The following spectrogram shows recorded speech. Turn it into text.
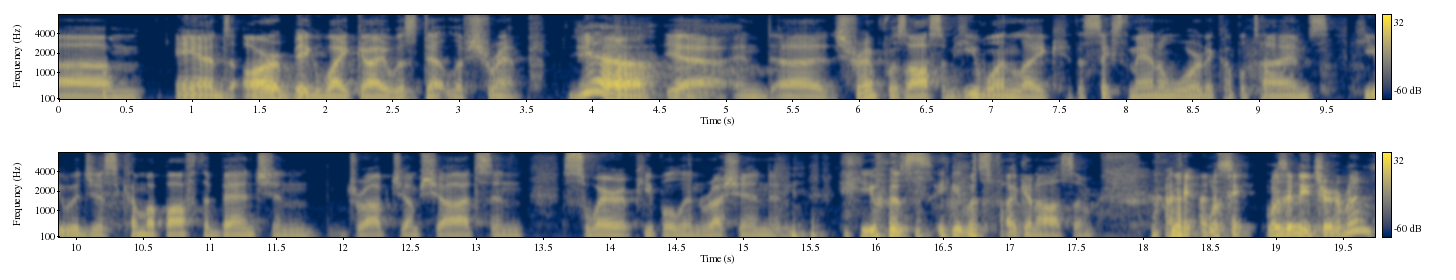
Um, and our big white guy was Detlef Schrempf. Yeah. Yeah, and uh, Schrempf was awesome. He won like the Sixth Man Award a couple times. He would just come up off the bench and drop jump shots and swear at people in Russian, and he was he was fucking awesome. I think was he wasn't he German?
